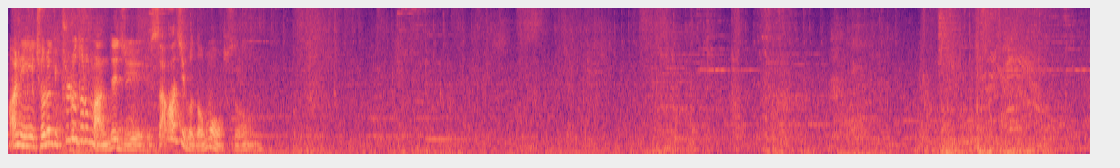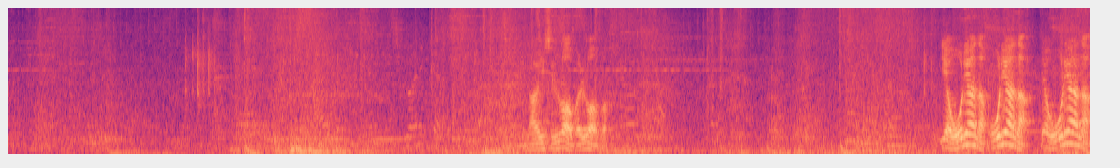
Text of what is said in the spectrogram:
아니 저렇게 풀로 들어오면 안 되지. 싸가지가 너무 없어. 나이스 일로 와봐 일로 와봐 야 오리아나 오리아나. 야 오리아나.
